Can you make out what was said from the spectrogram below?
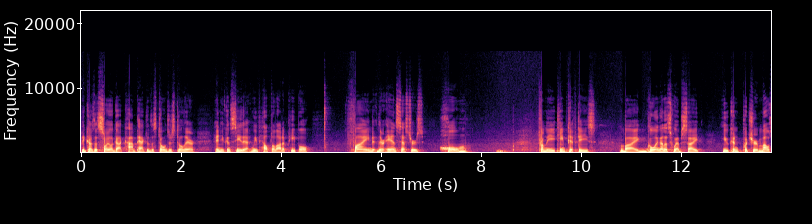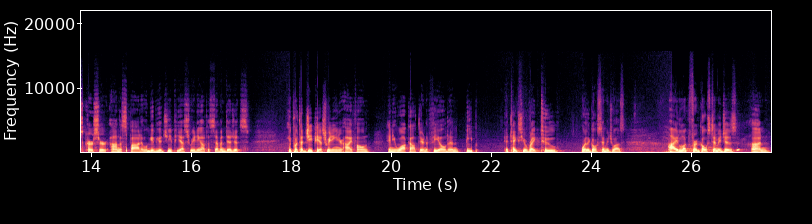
because the soil got compacted, the stones are still there, and you can see that. And we've helped a lot of people find their ancestors' home from the 1850s by going on this website. You can put your mouse cursor on the spot. It will give you a GPS reading out to seven digits. You put that GPS reading in your iPhone and you walk out there in the field and beep, it takes you right to where the ghost image was. I looked for ghost images on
